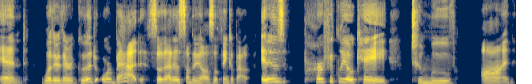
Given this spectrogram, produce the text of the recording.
end whether they're good or bad. So that is something to also think about. It is perfectly okay to move on.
